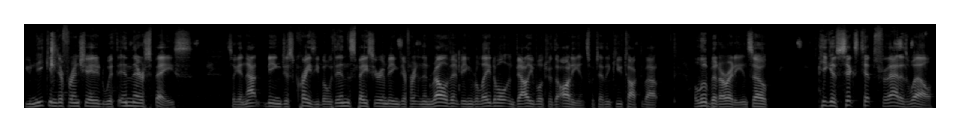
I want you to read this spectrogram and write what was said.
unique and differentiated within their space. So again, not being just crazy, but within the space you're in being different, and then relevant being relatable and valuable to the audience, which I think you talked about a little bit already. And so he gives six tips for that as well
